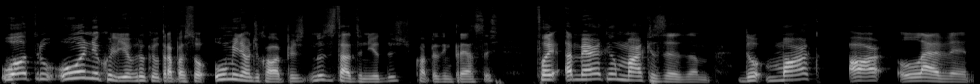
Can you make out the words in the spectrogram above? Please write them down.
o outro único livro que ultrapassou um milhão de cópias nos Estados Unidos, cópias impressas, foi American Marxism, do Mark R. Levin,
